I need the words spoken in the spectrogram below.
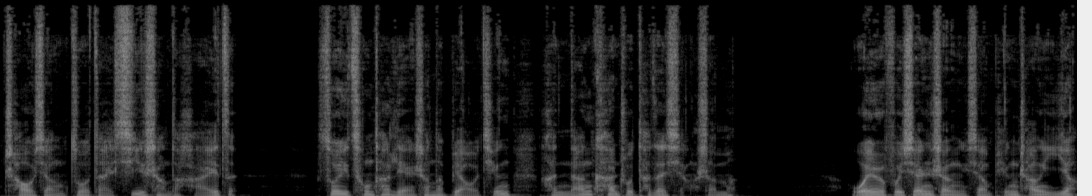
朝向坐在膝上的孩子，所以从她脸上的表情很难看出她在想什么。威尔夫先生像平常一样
